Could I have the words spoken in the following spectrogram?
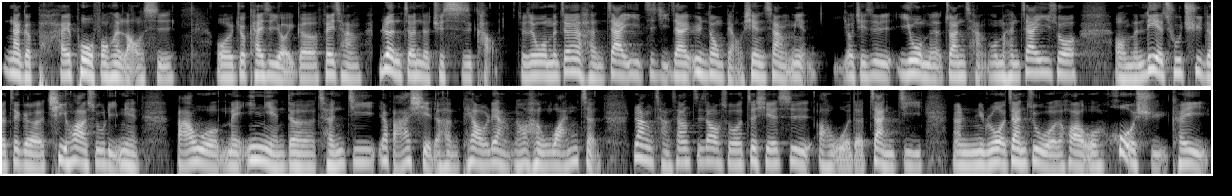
那个拍破风的老师。我就开始有一个非常认真的去思考，就是我们真的很在意自己在运动表现上面，尤其是以我们的专长，我们很在意说，我们列出去的这个企划书里面，把我每一年的成绩要把它写得很漂亮，然后很完整，让厂商知道说这些是啊我的战绩。那你如果赞助我的话，我或许可以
